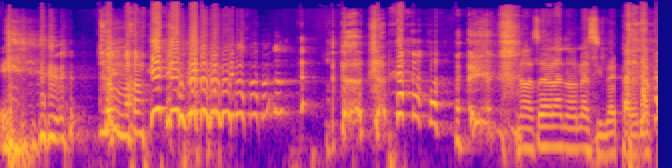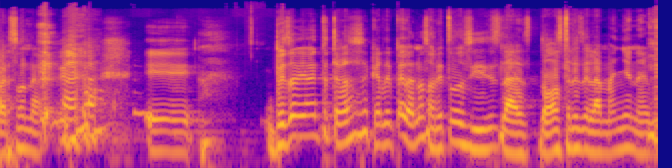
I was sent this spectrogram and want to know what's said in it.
no mames. no, estoy hablando de una silueta de una persona. Eh, pues obviamente te vas a sacar de pedo, ¿no? Sobre todo si es las 2, 3 de la mañana, güey.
